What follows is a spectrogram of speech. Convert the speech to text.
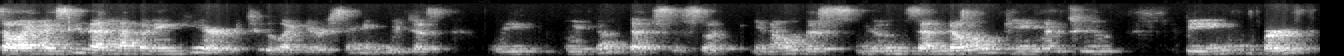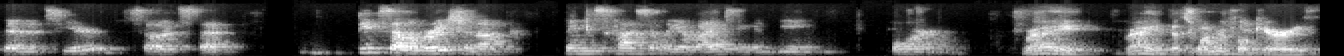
so I, I see that happening here too. Like you're saying, we just we we built this. It's like you know, this new Zendo came into being, birthed, and it's here. So it's that deep celebration of things constantly arising and being born. Right, right. That's wonderful, Carrie.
